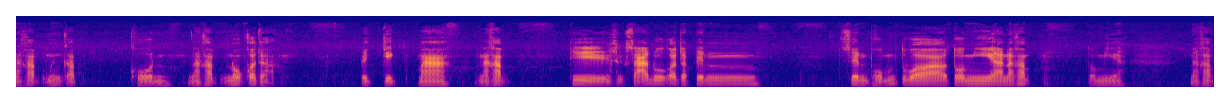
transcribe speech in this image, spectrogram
นะครับ เหมือนกับโคนนะครับ นกก็จะไปจิกมานะครับ ที่ศึกษาดูก็จะเป็นเส้นผมตัวตัวเมียนะครับ ตัวเมียนะครับ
